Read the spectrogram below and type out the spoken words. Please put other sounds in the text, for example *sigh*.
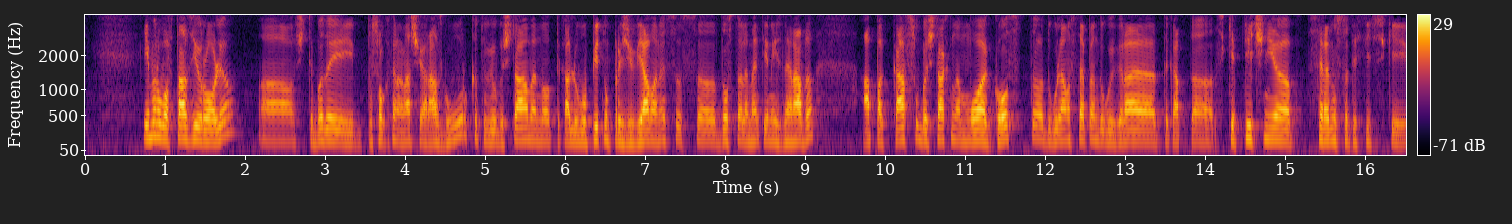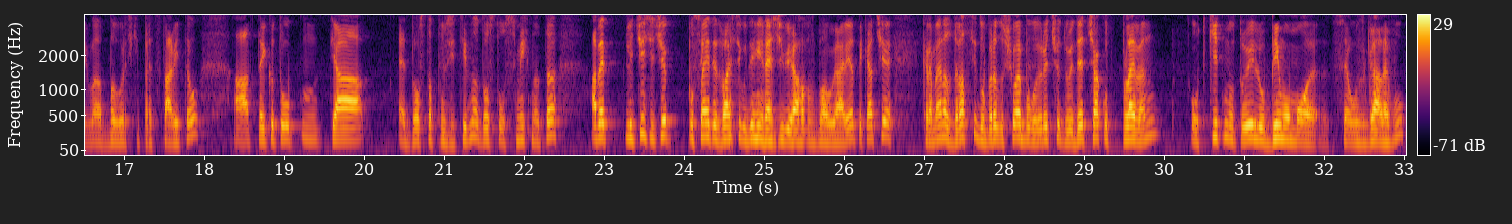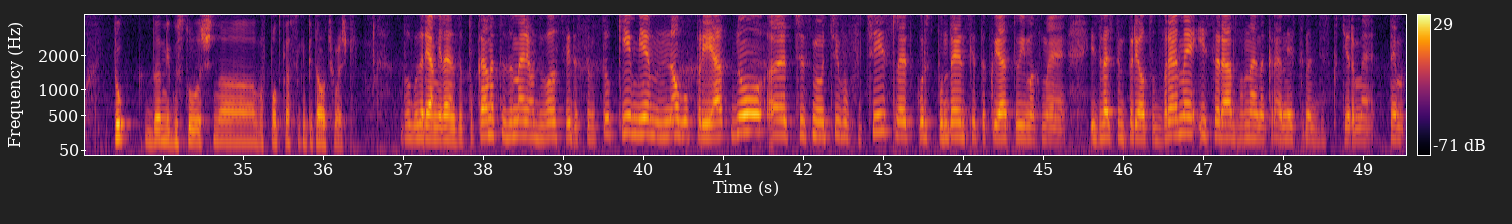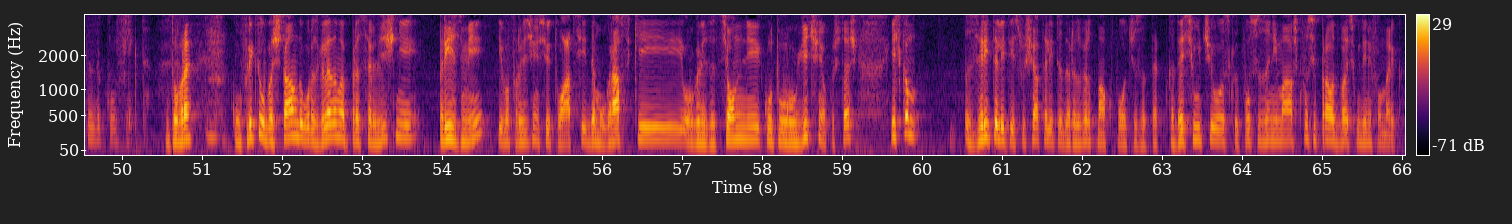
Именно в тази роля а, ще бъде и посоката на нашия разговор, като ви обещавам едно така любопитно преживяване с а, доста елементи на изненада. А пък аз обещах на моя гост а, до голяма степен да го играя така скептичния средностатистически български представител, тъй като м, тя е доста позитивна, доста усмихната. Абе, личи си, че последните 20 години не е живяла в България, така че Кремена, здрасти, добре дошла и благодаря, че дойде чак от Плевен, от китното и любимо мое село Сгалево, тук да ми гостуваш на, в подкаста Капитал човешки. Благодаря, Милен, за поканата. За мен е удоволствие да съм тук и ми е много приятно, че сме очи в очи след кореспонденцията, която имахме известен период от време и се радвам най-накрая наистина да дискутираме темата за конфликта. Добре. Конфликта обещавам да го разгледаме през различни призми и в различни ситуации, демографски, организационни, културологични, ако щеш. Искам зрителите и слушателите да разберат малко повече за теб. Къде си учила, с какво се занимаваш, какво си правил 20 години в Америка?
